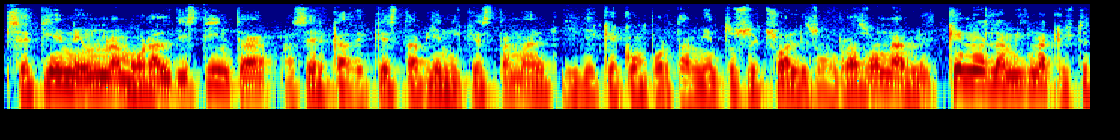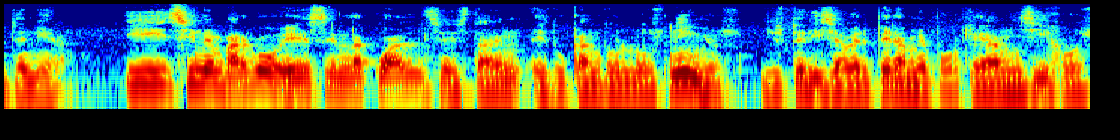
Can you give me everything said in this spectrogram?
se tiene una moral distinta acerca de qué está bien y qué está mal y de qué comportamientos sexuales son razonables, que no es la misma que usted tenía y sin embargo es en la cual se están educando los niños. Y usted dice, a ver, espérame, ¿por qué a mis hijos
